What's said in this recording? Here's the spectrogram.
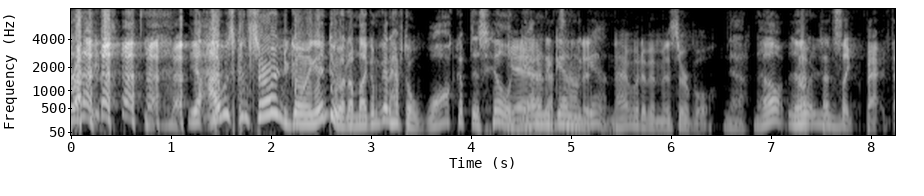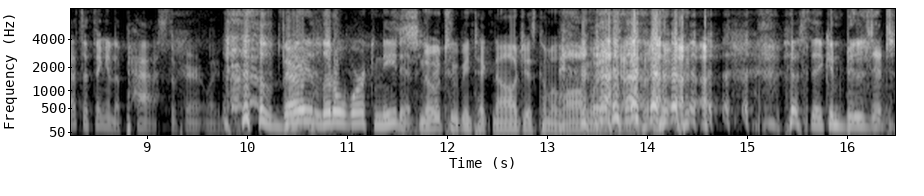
Right. yeah, I was concerned going into it. I'm like, I'm gonna have to walk up this hill yeah, again and again sounded- and again. That would have been miserable. yeah, no, no, That- that's like ba- that's a thing in the past apparently. very little work needed. snow tubing technology has come a long way. They can build it.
